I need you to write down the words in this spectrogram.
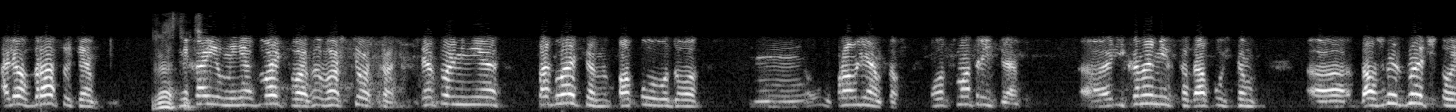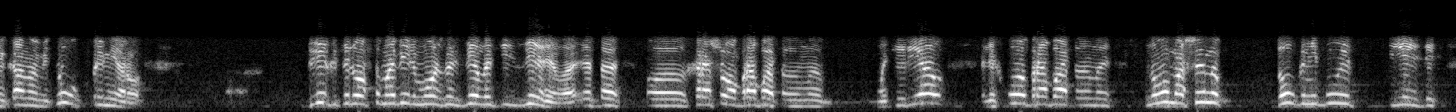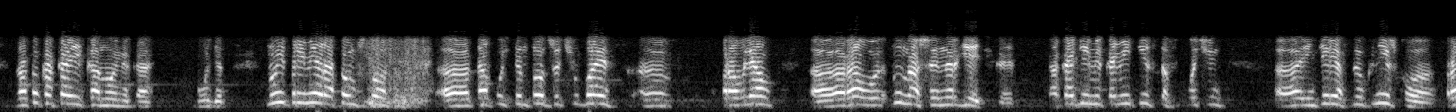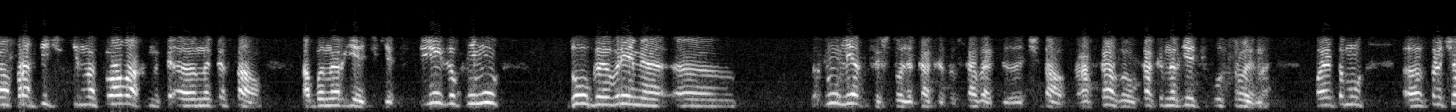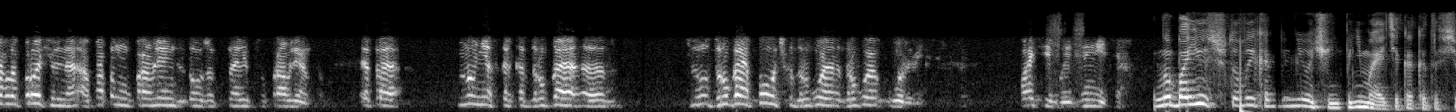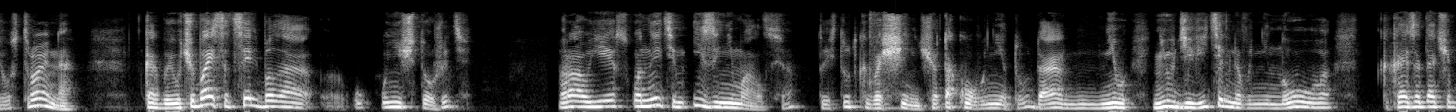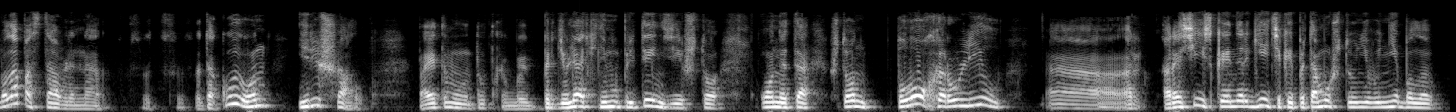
Алло, здравствуйте. Здравствуйте. Михаил, меня звать, ваш, ваш тезка. Я с вами не согласен по поводу управленцев. Вот смотрите, э, экономисты, допустим, э, должны знать, что экономить. Ну, к примеру, двигателю автомобиля можно сделать из дерева. Это э, хорошо обрабатываемый материал, легко обрабатываемый. Но машина долго не будет ездить. Зато какая экономика будет. Ну и пример о том, что, допустим, тот же Чубайс управлял РАО, ну, наша энергетика. Академик Аметистов очень э, интересную книжку практически на словах э, написал об энергетике. И ездил к нему долгое время, э, ну, лекции, что ли, как это сказать, э, читал, рассказывал, как энергетика устроена. Поэтому э, сначала профильно, а потом управленец должен становиться управленцем. Это, ну, несколько другая, э, ну, другая полочка, другой, другой уровень. Спасибо, извините. Ну, боюсь, что вы как бы не очень понимаете, как это все устроено. Как бы у Чубайса цель была э, уничтожить РАО ЕС. Он этим и занимался. То есть тут вообще ничего такого нету, да, ни, ни удивительного, ни нового. Какая задача была поставлена, такую он и решал. Поэтому тут как бы предъявлять к нему претензии, что он это, что он плохо рулил э, российской энергетикой, потому что у него не было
